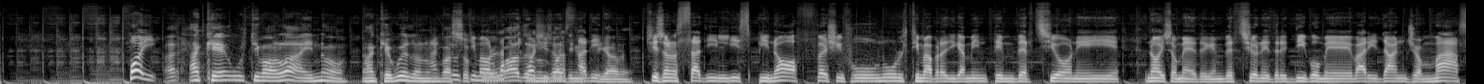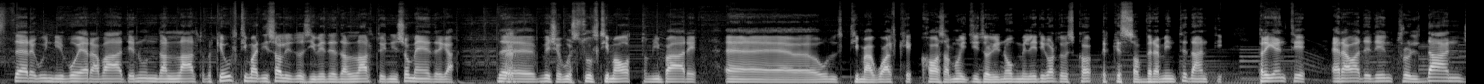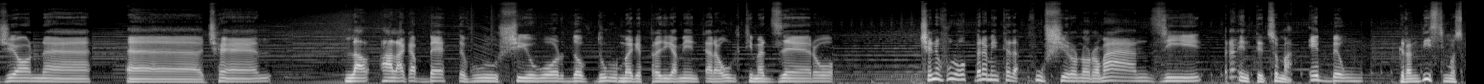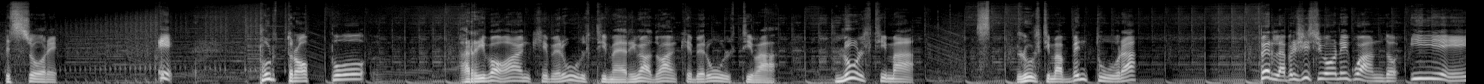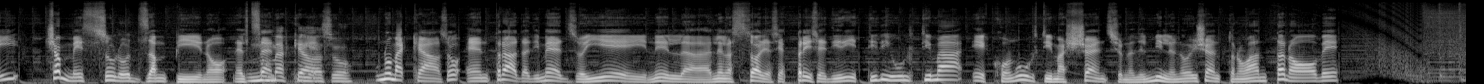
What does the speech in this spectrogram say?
Poi anche Ultima Online, no? Anche quello non va sottovalutato. Poi ci sono, stati, ci sono stati gli spin-off, ci fu un'ultima praticamente in versione no isometrica, in versione 3D come vari Dungeon Master, quindi voi eravate non dall'alto, perché Ultima di solito si vede dall'alto in isometrica, eh, invece quest'ultima 8 mi pare eh, ultima qualche cosa mo i titoli non me li ricordo perché so veramente tanti praticamente eravate dentro il dungeon eh, eh c'è la, alla cabette fu uscì World of Doom che praticamente era Ultima Zero. Ce ne furono veramente uscirono romanzi veramente insomma ebbe un grandissimo spessore. E purtroppo arrivò anche per ultima, è arrivato anche per ultima l'ultima, l'ultima avventura, per la precisione quando EA ci ha messo lo zampino. Nel un nome a caso. Un nome a caso, è entrata di mezzo EA nel, nella storia, si è presa i diritti di Ultima e con Ultima Ascension del 1999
